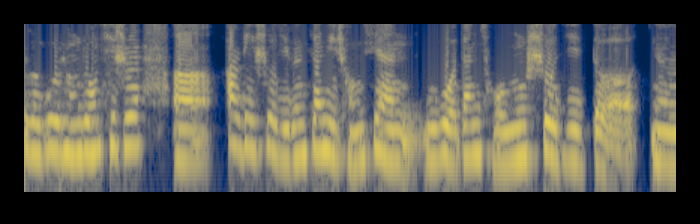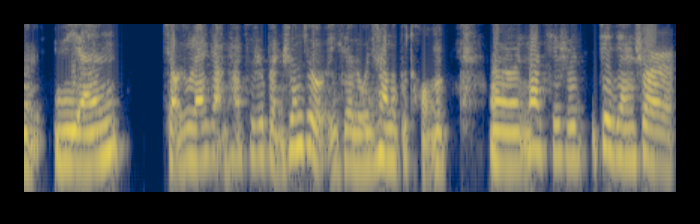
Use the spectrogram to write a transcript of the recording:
这个过程中，其实，呃，二 D 设计跟三 D 呈现，如果单从设计的嗯语言角度来讲，它其实本身就有一些逻辑上的不同。嗯，那其实这件事儿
